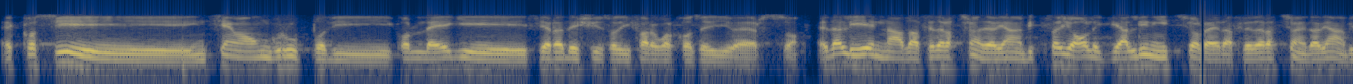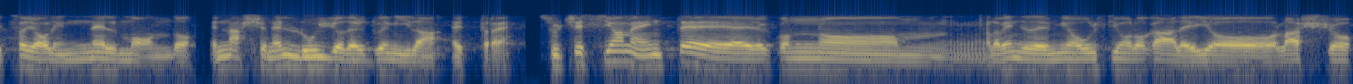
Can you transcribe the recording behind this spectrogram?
E così insieme a un gruppo di colleghi si era deciso di fare qualcosa di diverso. E da lì è nata la Federazione Italiana Pizzaioli che all'inizio era Federazione Italiana Pizzaioli nel mondo e nasce nel luglio del 2003. Successivamente con um, la vendita del mio ultimo locale io lascio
